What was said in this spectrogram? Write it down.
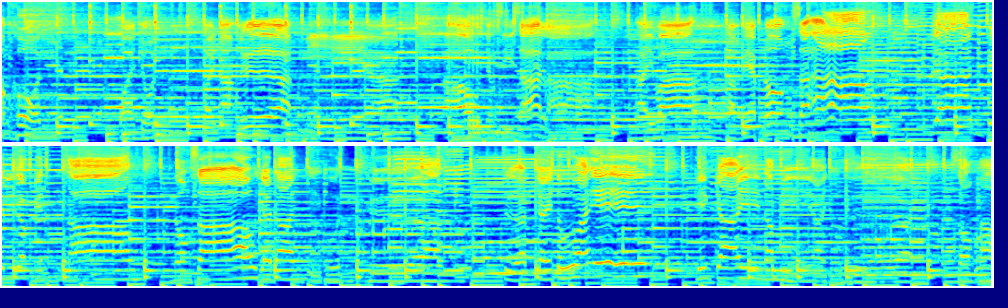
องคนปล่อยจนปล่อยนางเลือกเมีย เอาจากสีสาลาไอ้ว่าถ้าแบบน้องสาวยานเป็นเรื่องเป็นราว น้องสาวอย่าได้คุณเคือเตือนใจตัวเอง เกรงใจน้ำเมียอยู่เรือนสองเฮา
